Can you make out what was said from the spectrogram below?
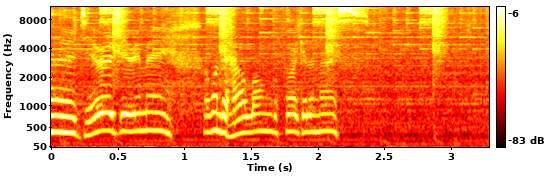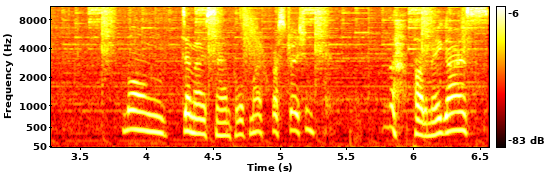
Oh dear, oh dear me. I wonder how long before I get a nice long demo sample of my frustration. Pardon me, guys.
